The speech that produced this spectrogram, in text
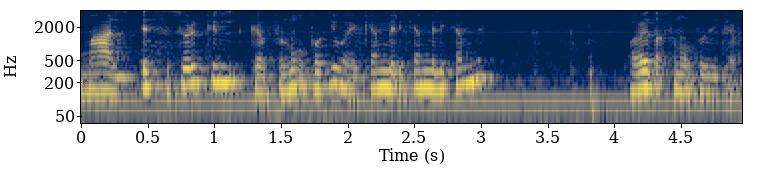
مع ال S circle كان في النقطة دي وهيكمل يكمل يكمل. وهيقطع في النقطة دي كمان.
